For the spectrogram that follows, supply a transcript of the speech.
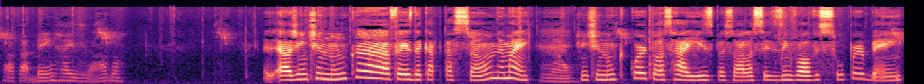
pessoal. Ela tá bem enraizada. A gente nunca fez decapitação, né, mãe? Não. A gente nunca cortou as raízes, pessoal. Ela se desenvolve super bem.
